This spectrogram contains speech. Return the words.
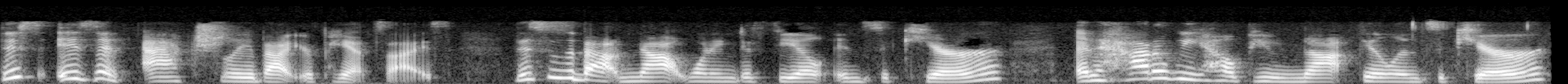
this isn't actually about your pant size. This is about not wanting to feel insecure. And how do we help you not feel insecure?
